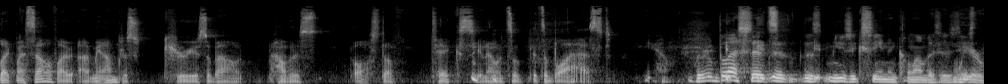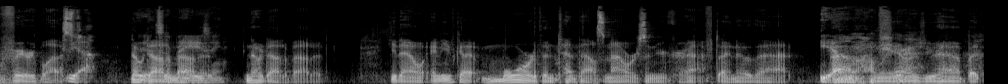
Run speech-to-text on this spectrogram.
like myself, I, I mean, I'm just curious about how this all stuff ticks. You know, it's a it's a blast. Yeah, we're blessed that it's- the, the music scene in Columbus is We just are very blessed. Yeah. no doubt about it. No doubt about it. You know, and you've got more than ten thousand hours in your craft. I know that. Yeah, I don't know how many sure. hours you have, but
